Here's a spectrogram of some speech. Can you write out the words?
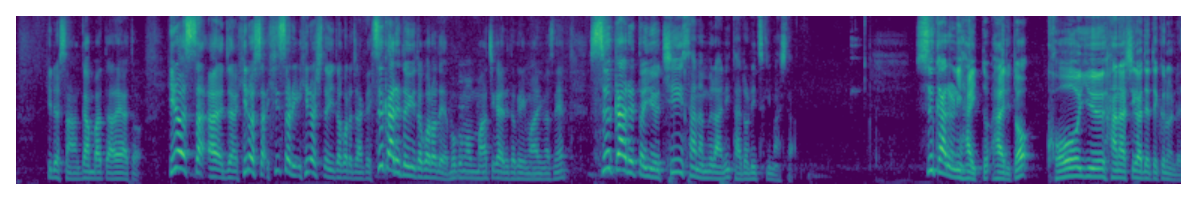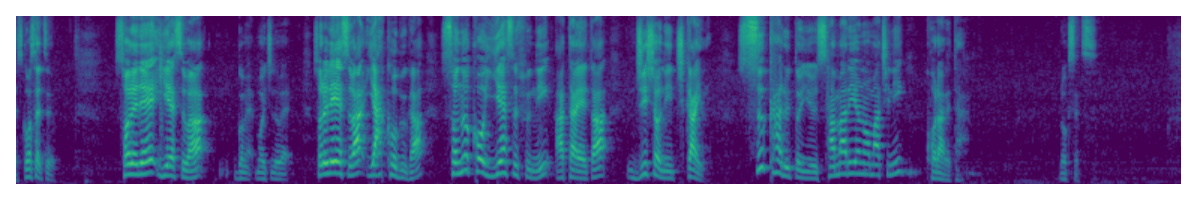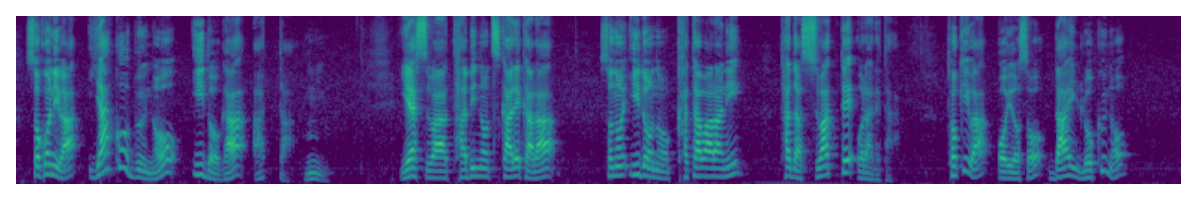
ヒロシさん頑張ってありがとう。ヒロシさあじゃあヒロシさヒソリヒロシというところじゃなくて、スカルというところで僕も間違える時もありますね。スカルという小さな村にたどり着きました。スカルに入ると、こういう話が出てくるんです。5節それでイエスは、ごめん、もう一度上。それでイエスはヤコブがその子イエスフに与えた辞書に近いスカルというサマリアの町に来られた。6節そこにはヤコブの井戸があった、うん。イエスは旅の疲れからその井戸の傍らにただ座っておられた。時はおよそ第6の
